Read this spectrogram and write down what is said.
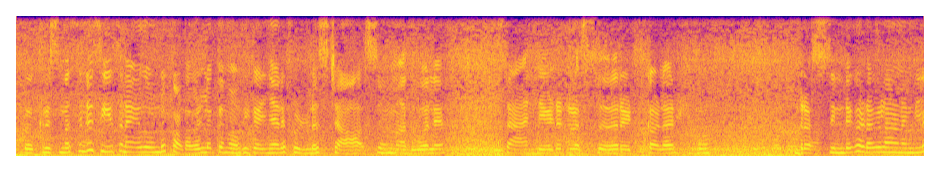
ഇപ്പോൾ ക്രിസ്മസിന്റെ സീസൺ ആയതുകൊണ്ട് കടകളിലൊക്കെ നോക്കിക്കഴിഞ്ഞാൽ ഫുള്ള് സ്റ്റാർസും അതുപോലെ സാൻഡേയുടെ ഡ്രസ്സ് റെഡ് കളർ ഇപ്പോൾ ഡ്രസ്സിന്റെ കടകളാണെങ്കിൽ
